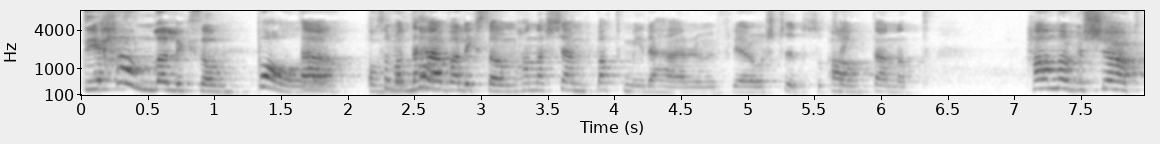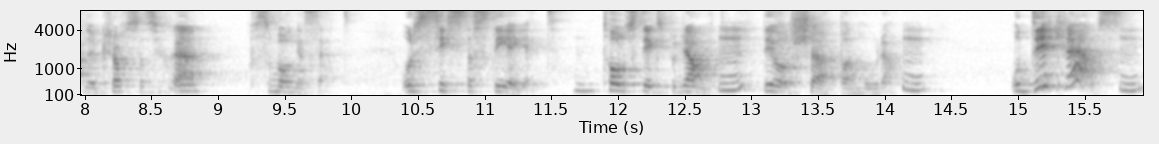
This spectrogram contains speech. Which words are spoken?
Det handlar liksom bara ja, om Som att det här var liksom, han har kämpat med det här i flera års tid så ja. tänkte han att Han har försökt nu krossa sig själv ja. på så många sätt. Och det sista steget, mm. 12-stegsprogrammet, mm. det var att köpa en hora. Mm. Och det krävs mm.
